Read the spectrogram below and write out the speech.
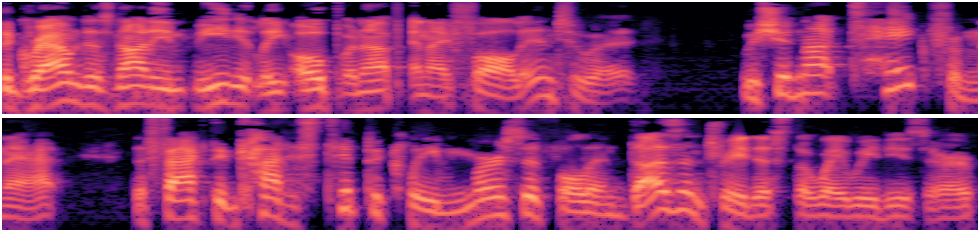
the ground does not immediately open up and I fall into it, we should not take from that the fact that God is typically merciful and doesn't treat us the way we deserve.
